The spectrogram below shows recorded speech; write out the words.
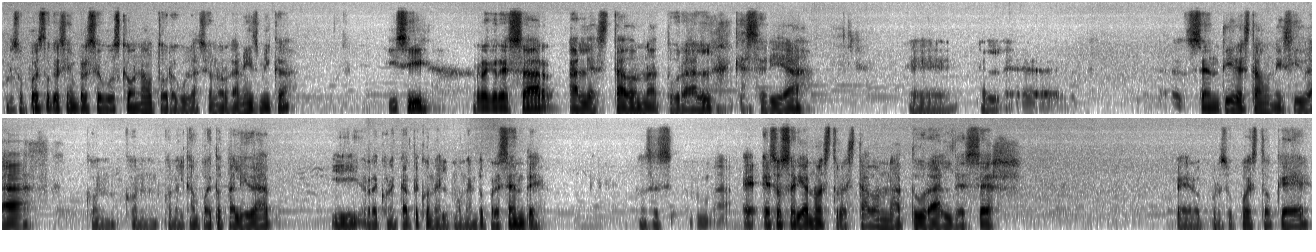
por supuesto que siempre se busca una autorregulación organísmica y sí, regresar al estado natural que sería eh, el, eh, sentir esta unicidad con, el campo de totalidad y reconectarte con el momento presente. Entonces, e, eso sería nuestro estado natural de ser. Pero por supuesto que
